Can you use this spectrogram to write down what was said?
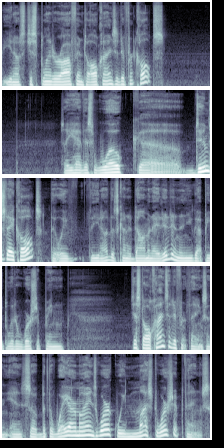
you know, just splinter off into all kinds of different cults. So you have this woke uh, doomsday cult that we've, you know, that's kind of dominated, and then you got people that are worshiping just all kinds of different things, and and so, but the way our minds work, we must worship things.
